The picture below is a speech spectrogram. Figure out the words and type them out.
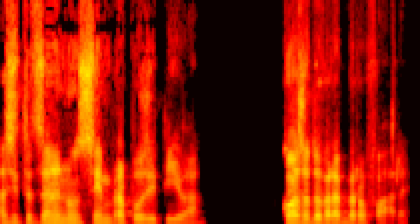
La situazione non sembra positiva. Cosa dovrebbero fare?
